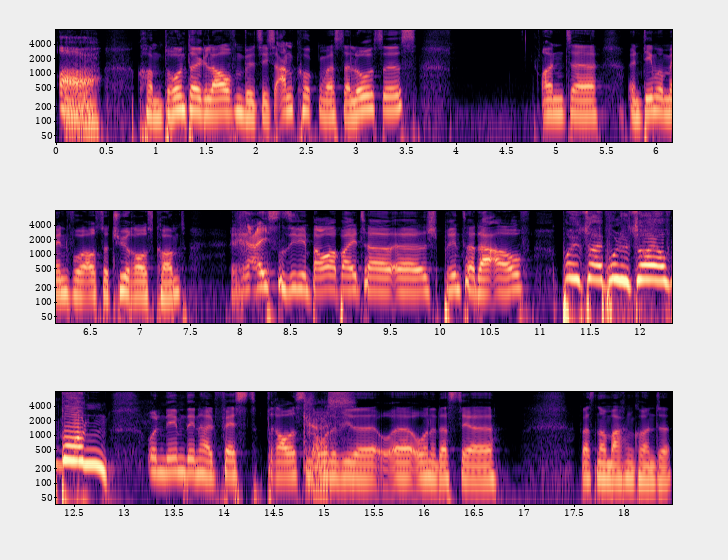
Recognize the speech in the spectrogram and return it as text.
oh, kommt runtergelaufen, will sich's angucken, was da los ist. Und äh, in dem Moment, wo er aus der Tür rauskommt, reißen sie den Bauarbeiter-Sprinter äh, da auf. Polizei, Polizei auf den Boden! Und nehmen den halt fest draußen, ohne wieder, äh, ohne dass der was noch machen konnte.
